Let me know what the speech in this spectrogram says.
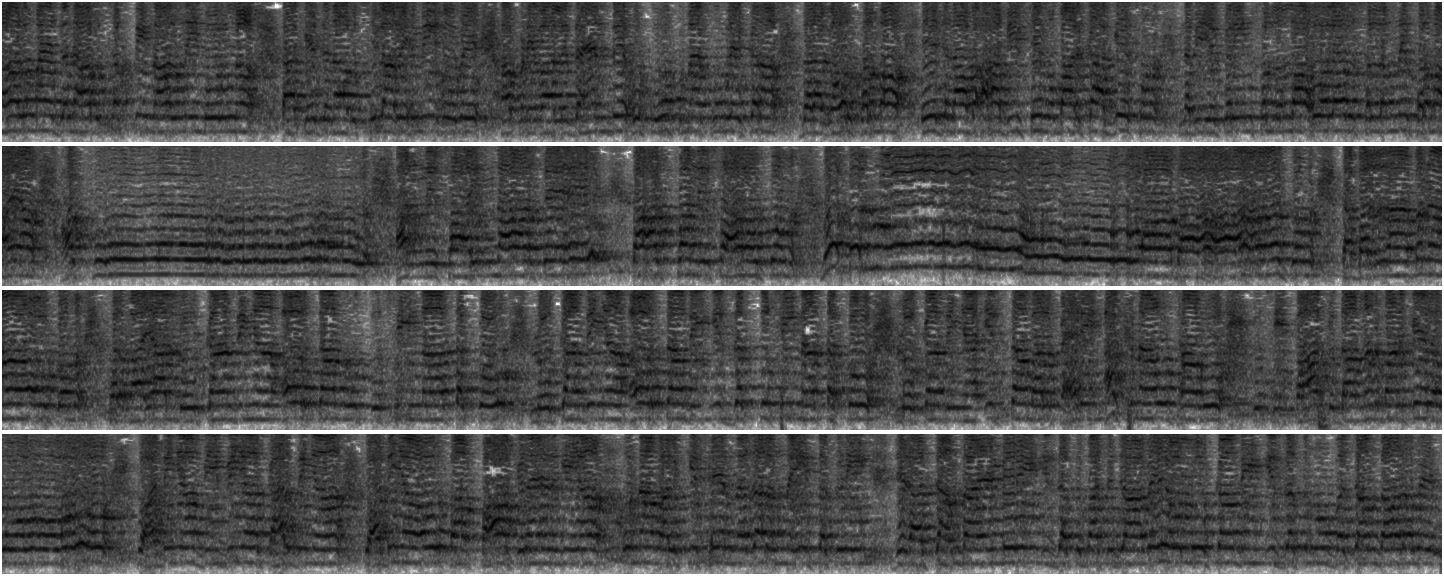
نال میں جناب سختی نال نہیں بولنا، تاکہ جناب سلا رحمی ہوے اپنے والدین دے حقوق میں پورے کرا ذرا غور فرما، اے جناب احادیث مبارکہ اگے سن نبی کریم صلی اللہ علیہ وسلم نے فرمایا حفو النساء سے تحف نساؤکم وبرو آباکم تبرا بناؤ کم فرمایا، لوکاں دیاں عورتوں تسی نہ تکو۔ لوکاں دیاں عورتوں دی عزت تسی نہ تکو۔ لوکاں دیاں عزت وال پہری اکھ نہ اٹھاو تسی پاک دامن بن کے رہو۔ تھوڑیاں بیبیاں کر دیاں تھوڑیاں عورتاں پاک رہن گیاں۔ انہاں وال کسے نظر نہیں تکنی جڑا چاہتا ہے، میری عزت بچ جاوے اور لوکاں دی عزت نو بچا رہے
